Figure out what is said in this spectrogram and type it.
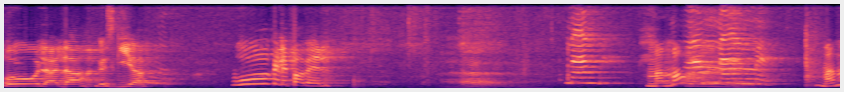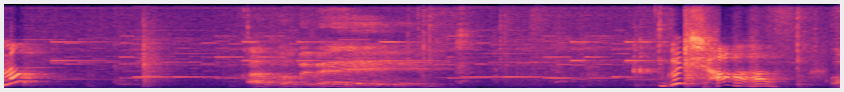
Oh là là, qu'est-ce qu'il y a Oh, qu'elle est pas belle. Maman Maman Oh, oh, bébé. Good job. Wow,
